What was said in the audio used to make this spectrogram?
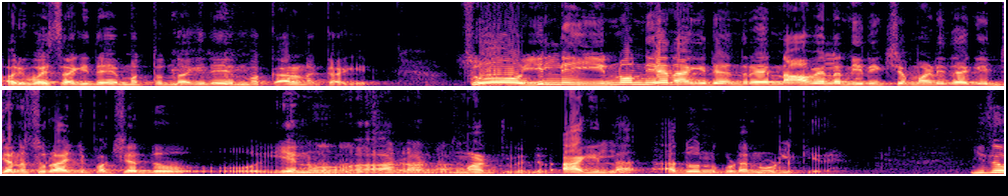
ಅವ್ರಿಗೆ ವಯಸ್ಸಾಗಿದೆ ಮತ್ತೊಂದಾಗಿದೆ ಎನ್ನುವ ಕಾರಣಕ್ಕಾಗಿ. ಸೊ ಇಲ್ಲಿ ಇನ್ನೊಂದು ಏನಾಗಿದೆ ಅಂದರೆ ನಾವೆಲ್ಲ ನಿರೀಕ್ಷೆ ಮಾಡಿದಾಗೆ ಜನಸುರಾಜ್ ಪಕ್ಷದ್ದು ಏನು ಮಾಡ್ತಿದ್ದ ಆಗಿಲ್ಲ. ಅದನ್ನು ಕೂಡ ನೋಡಲಿಕ್ಕಿದೆ ಇದು.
